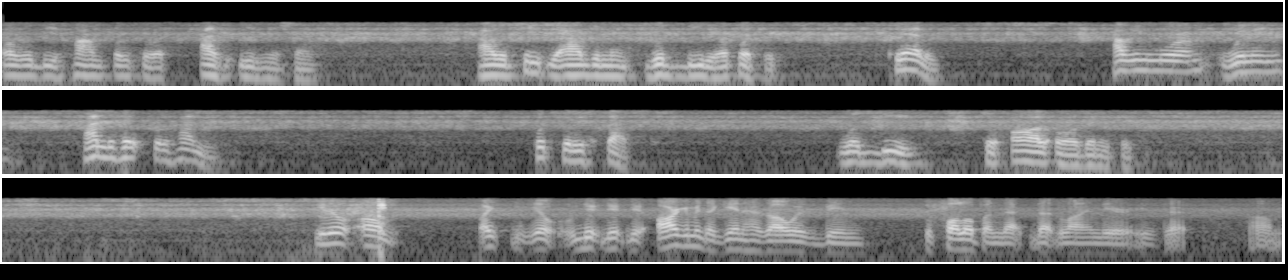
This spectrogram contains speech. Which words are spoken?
or would be harmful to us as a. I would think the argument would be the opposite. Clearly, having more willing and helpful hands put to this task would be to all our benefit. You know, um, like you know, the, the, the argument again has always been to follow up on that that line. There is that um,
